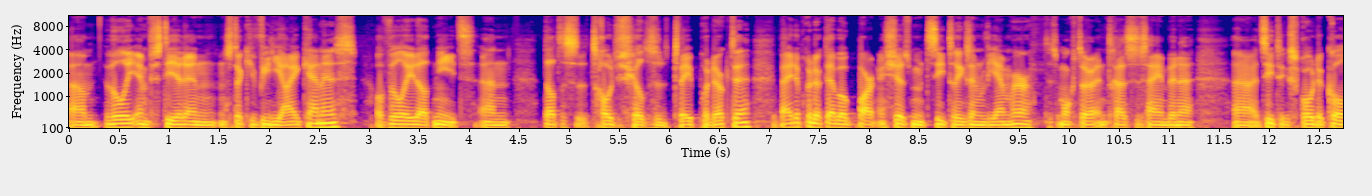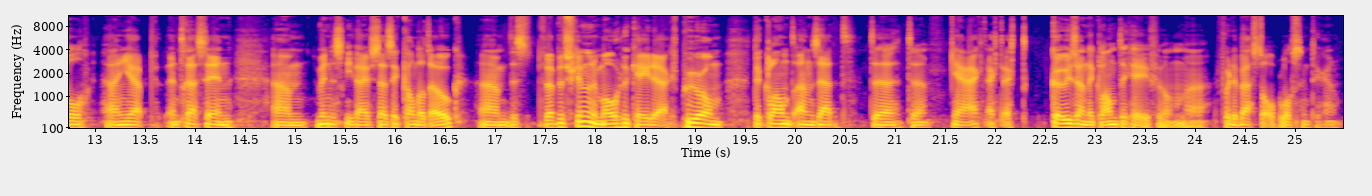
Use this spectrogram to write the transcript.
um, wil je investeren in een stukje VDI-kennis of wil je dat niet? En dat is het grote verschil tussen de twee producten. Beide producten hebben ook partnerships met Citrix en VMware. Dus mocht er interesse zijn binnen uh, het Citrix protocol en je hebt interesse in um, Windows 365, kan dat ook. Dus we hebben verschillende mogelijkheden, echt puur om de klant aan zet te, te ja, echt, echt, echt keuze aan de klant te geven om uh, voor de beste oplossing te gaan.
